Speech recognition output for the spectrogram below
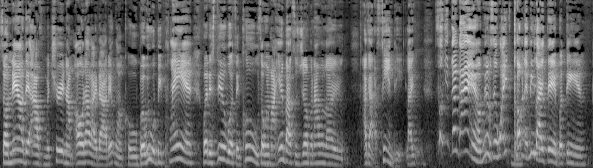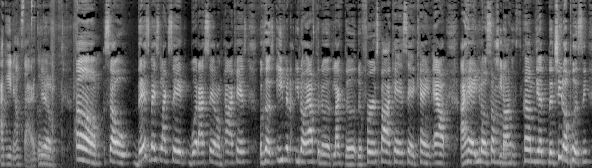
So now that I've matured and I'm old, I like, dog, that wasn't cool. But we would be playing, but it still wasn't cool. So when my inbox was jumping, I was like, I got offended. Like, fuck you think I am? You know what I'm saying? Why you coming at me like that? But then I get it. I'm sorry. Go yeah. ahead. Um, so that's basically like I said what I said on podcast because even you know after the like the the first podcast had came out, I had you know some Cheeto of my um yeah, the Cheeto pussy.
